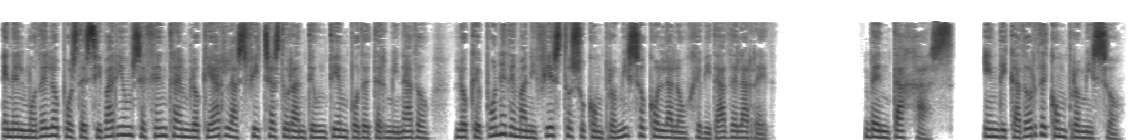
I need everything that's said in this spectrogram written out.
en el modelo post de Sibarium se centra en bloquear las fichas durante un tiempo determinado, lo que pone de manifiesto su compromiso con la longevidad de la red. Ventajas. Indicador de compromiso.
